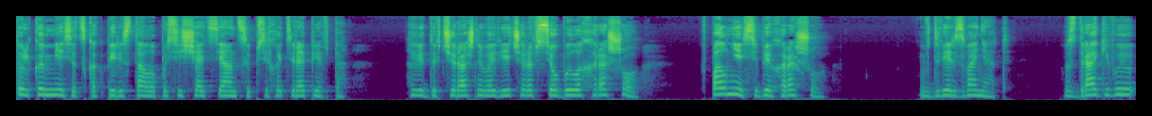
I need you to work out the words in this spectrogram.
Только месяц, как перестала посещать сеансы психотерапевта. А ведь до вчерашнего вечера все было хорошо. Вполне себе хорошо. В дверь звонят. Вздрагиваю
